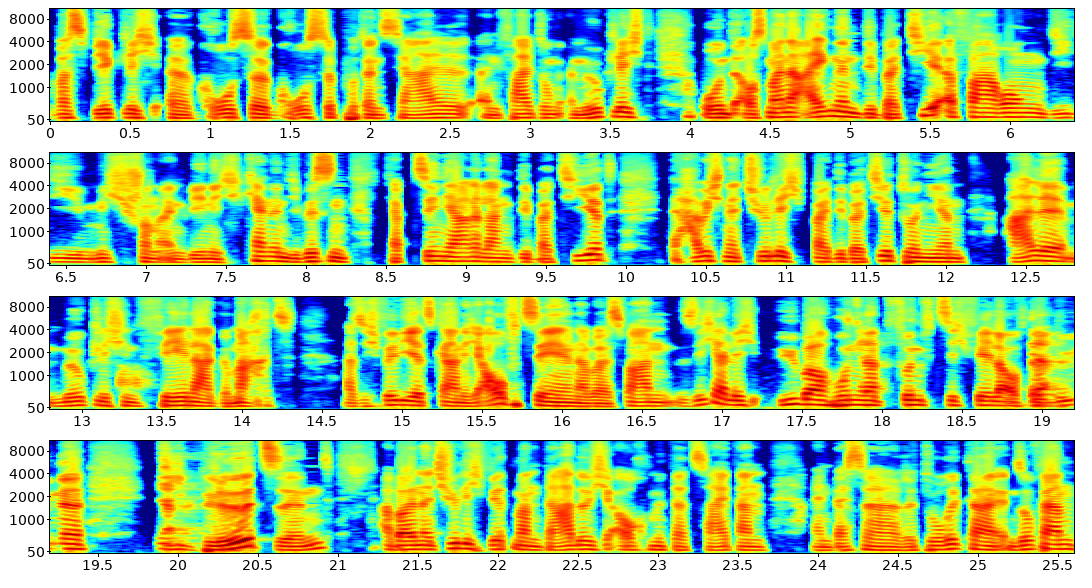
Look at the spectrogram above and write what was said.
was wirklich äh, große, große Potenzialentfaltung ermöglicht. Und aus meiner eigenen Debattiererfahrung, die, die mich schon ein wenig kennen, die wissen, ich habe zehn Jahre lang debattiert. Da habe ich natürlich bei Debattierturnieren alle möglichen Fehler gemacht. Also ich will die jetzt gar nicht aufzählen, aber es waren sicherlich über 150 ja. Fehler auf der ja. Bühne, die ja. blöd sind. Aber natürlich wird man dadurch auch mit der Zeit dann ein besserer Rhetoriker. Insofern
